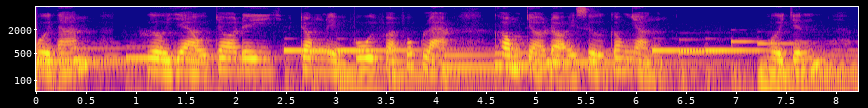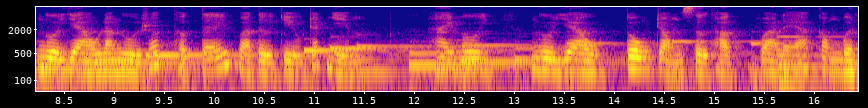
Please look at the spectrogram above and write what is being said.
18 người giàu cho đi trong niềm vui và phúc lạc không chờ đợi sự công nhận 19 người giàu là người rất thực tế và tự chịu trách nhiệm 20 người giàu tôn trọng sự thật và lẽ công bình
